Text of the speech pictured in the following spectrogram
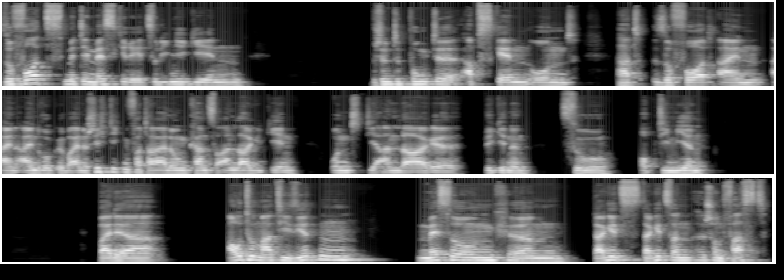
sofort mit dem Messgerät zur Linie gehen, bestimmte Punkte abscannen und hat sofort einen Eindruck über eine schichtigen Verteilung, kann zur Anlage gehen und die Anlage beginnen zu optimieren. Bei der automatisierten Messung, ähm, da geht's, da geht's dann schon fast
